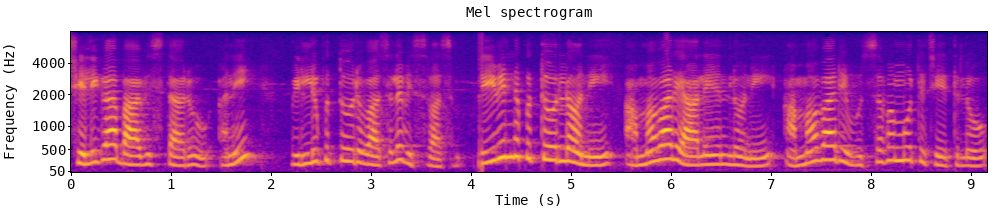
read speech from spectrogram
చెలిగా భావిస్తారు అని విల్లుపుత్తూరు వాసుల విశ్వాసం. శ్రీవిల్లుపుత్తూరులోని అమ్మవారి ఆలయంలోని అమ్మవారి ఉత్సవమూర్తి చేతిలో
